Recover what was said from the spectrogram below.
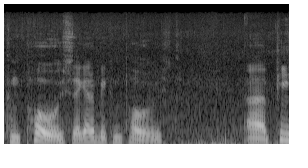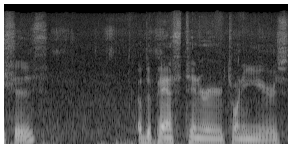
composed, they got to be composed, uh, pieces, of the past 10 or 20 years.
